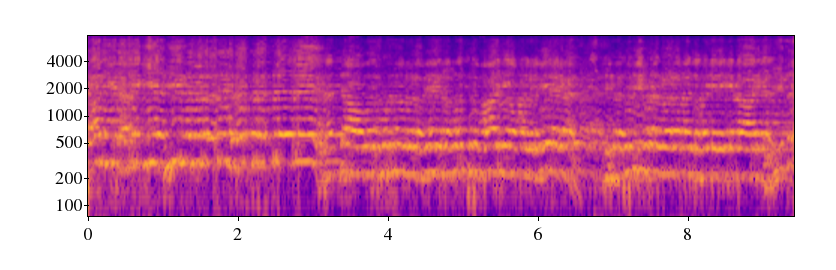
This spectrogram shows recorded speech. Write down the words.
காலையில் அடங்கிய வீரர்கள் மிக துடிப்புடன் வலம் வந்து கொண்டிருக்கிறார்கள் இந்த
